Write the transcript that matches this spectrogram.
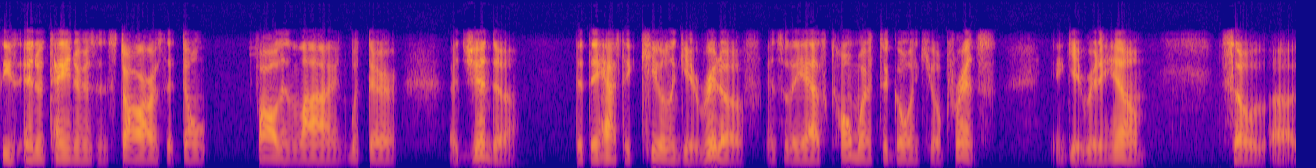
these entertainers and stars that don't fall in line with their agenda that they have to kill and get rid of, and so they asked Homer to go and kill Prince and get rid of him. So uh,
